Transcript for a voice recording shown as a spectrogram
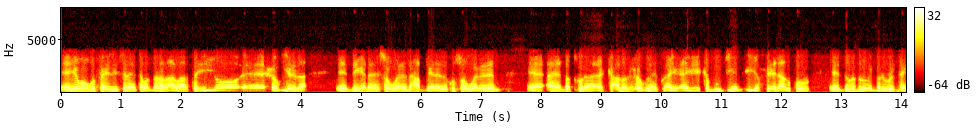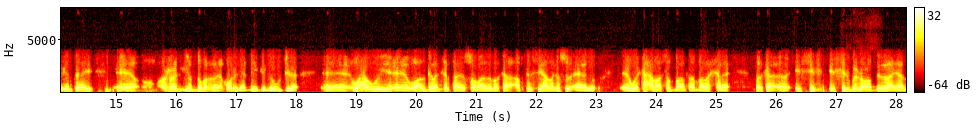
Iyagoo uga faa'iidaysanaya tabardarada abaarta iyo xoog yarida deegaanada ay soo weerareen habbeeleed ay ku soo weerareen dadkuna kacdoon xoog leh ay ka muujiyeen iyo ficil aada u kulul dowladduna way berber taagan tahay. Rag iyo dumar qoriga dhiigga noogu jira waxa weeye waad garan kartaa soomaalida marka abtirsiyaha laga soo aado way ka xamaasad badan tahay marar kale. Marka isir isir bay noola dirinayaan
